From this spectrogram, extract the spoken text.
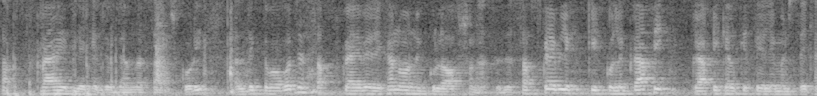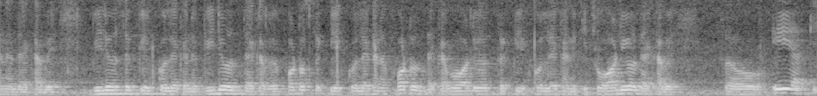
সাবস্ক্রাইব লিখে যদি আমরা সার্চ করি, তাহলে দেখতে পাবো যে সাবস্ক্রাইবের এখানে অনেকগুলো অপশন আছে। যে সাবস্ক্রাইব লিখে ক্লিক করলে গ্রাফিক গ্রাফিক্যাল কিছু এলিমেন্টস এখানে দেখাবে। ভিডিওসে ক্লিক করলে এখানে ভিডিওস দেখাবে। ফটোসে ক্লিক করলে এখানে ফটোস দেখাবে। অডিওতে ক্লিক করলে এখানে কিছু অডিও দেখাবে। সো এই আর কি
